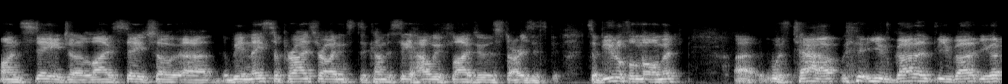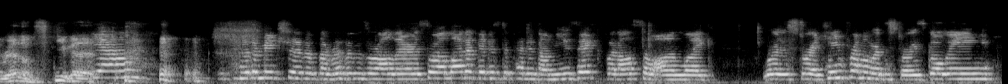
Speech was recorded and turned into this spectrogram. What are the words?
on stage, on a live stage. So uh, it'll be a nice surprise for our audience to come to see how we fly through the stars. It's, it's a beautiful moment. Uh, with tap, you've got it. You've got it. You got rhythms. You got to. Yeah. Had to make sure that the rhythms are all there. So a lot of it is dependent on music, but also on like where the story came from and where the story's going,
